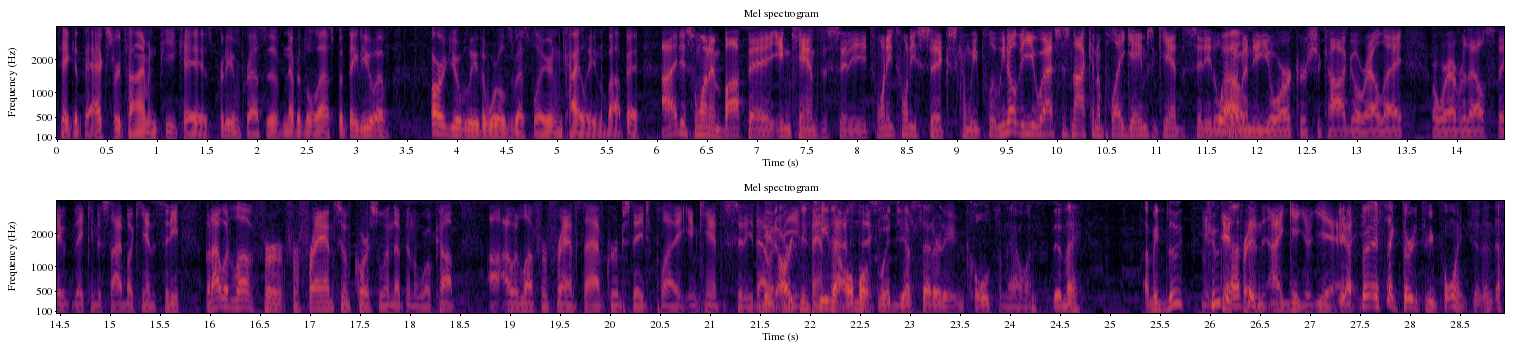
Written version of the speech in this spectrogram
take it to extra time and PK is pretty impressive, nevertheless. But they do have arguably the world's best player in Kylian Mbappe. I just want Mbappe in Kansas City, 2026. Can we play? We know the U.S. is not going to play games in Kansas City. They'll put Well- them in New York or Chicago or L.A. or wherever else they, they can decide about Kansas City. But I would love for, for France, who of course will end up in the World Cup, uh, I would love for France to have group stage play in Kansas City. That I mean, would be Argentina fantastic. almost went Jeff Saturday and Colts in that one, didn't they? I mean, I two different. nothing. I get your yeah. Yeah, th- it's like 33 points and then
